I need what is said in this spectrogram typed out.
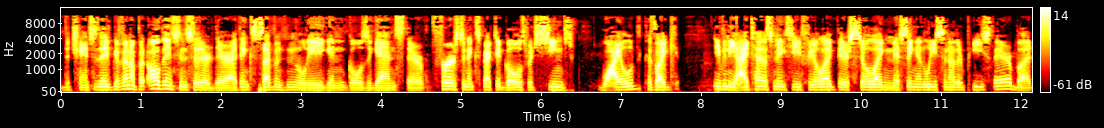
the chances they've given up, but all things considered, they're, I think, seventh in the league in goals against. They're first in expected goals, which seems wild because, like, even the eye test makes you feel like they're still, like, missing at least another piece there. But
